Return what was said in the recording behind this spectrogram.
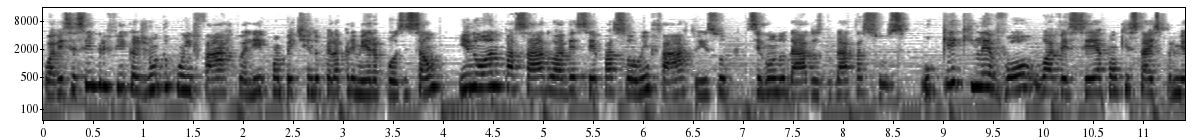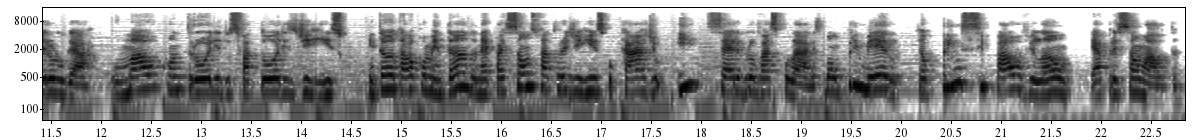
o AVC sempre fica junto com o infarto ali, competindo pela primeira posição. E no ano passado, o AVC passou o infarto, isso segundo dados do DataSUS. O que que levou o AVC a conquistar esse primeiro lugar? O mau controle dos fatores de risco. Então eu estava comentando, né, quais são os fatores de risco cardio e cerebrovasculares. Bom, primeiro, que é o principal vilão, é a pressão alta.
